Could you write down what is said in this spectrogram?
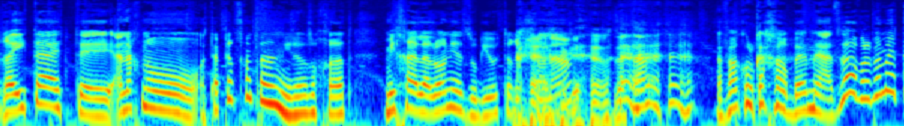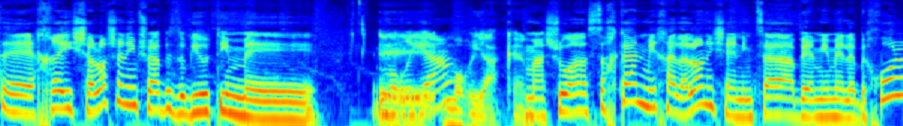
ראית את, אה, אנחנו, אתה פרסמת, אני לא זוכרת, מיכאל אלוני, הזוגיות הראשונה. כן. זה אתה? עבר כל כך הרבה מאז. לא, אבל באמת, אה, אחרי שלוש שנים שהוא היה בזוגיות עם אה, מוריה. מוריה כן. משהו השחקן מיכאל אלוני שנמצא בימים אלה בחול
